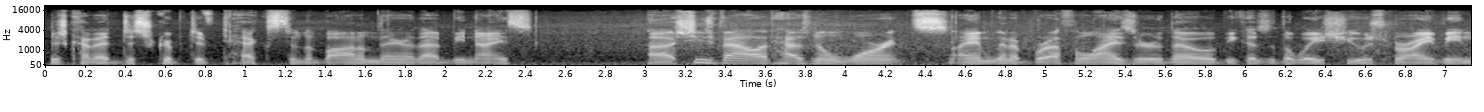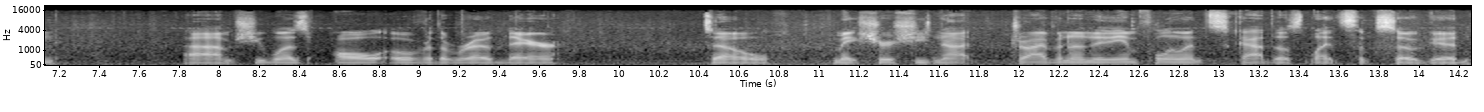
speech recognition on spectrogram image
Just kind of descriptive text in the bottom there. That'd be nice. Uh, she's valid, has no warrants. I am going to breathalyze her though because of the way she was driving. Um, she was all over the road there. So make sure she's not driving under the influence. God, those lights look so good.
